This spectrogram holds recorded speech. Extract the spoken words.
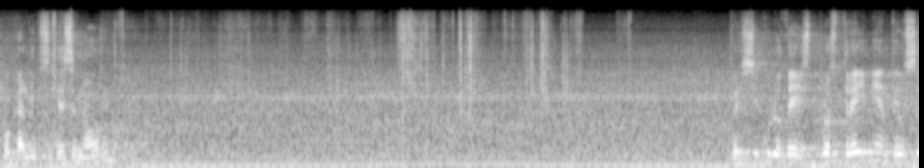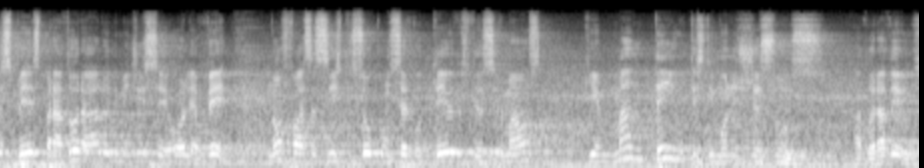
Apocalipse 19. Versículo 10: Prostrei-me ante os seus pés para adorá-lo. Ele me disse: Olha, vê, não faças isto, sou conservo teu e dos teus irmãos que mantém o testemunho de Jesus. Adora a Deus.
